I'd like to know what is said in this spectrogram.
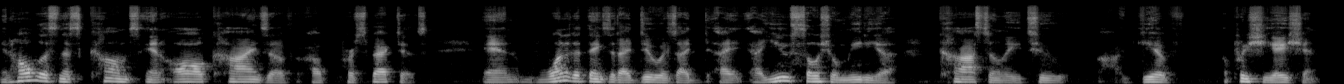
And homelessness comes in all kinds of, of perspectives. And one of the things that I do is I, I, I use social media constantly to uh, give appreciation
